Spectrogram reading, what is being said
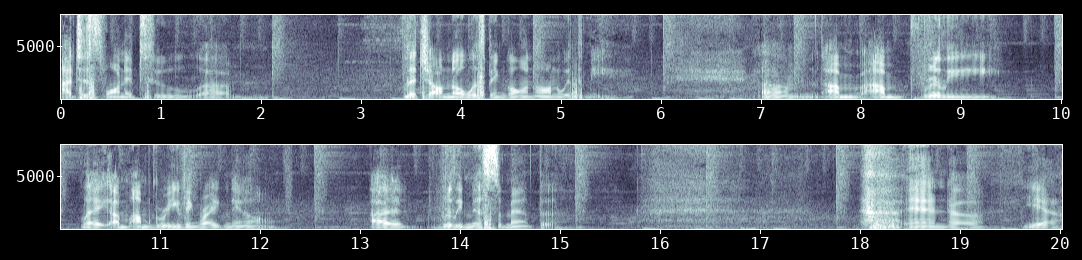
I just wanted to um, let y'all know what's been going on with me. Um, I'm I'm really like I'm I'm grieving right now. I really miss Samantha. And uh, yeah.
